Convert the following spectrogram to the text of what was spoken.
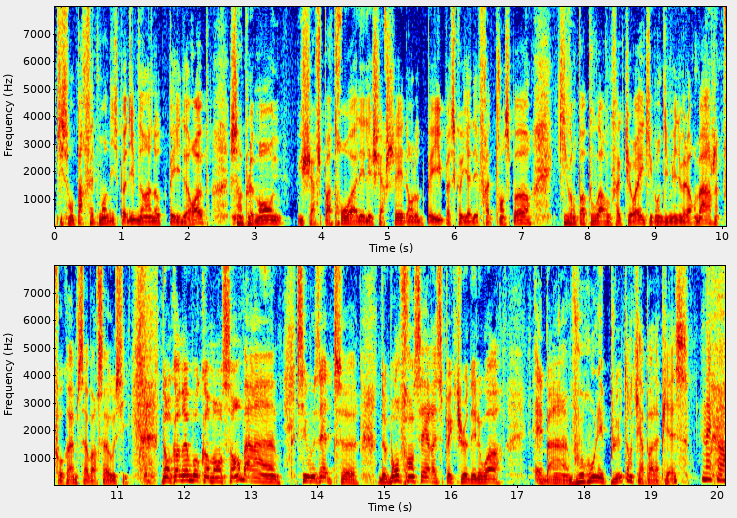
qui sont parfaitement disponibles dans un autre pays d'Europe. Simplement, ils cherchent pas trop à aller les chercher dans l'autre pays parce qu'il y a des frais de transport qui vont pas pouvoir vous facturer et qui vont diminuer leur marge. Faut quand même savoir ça aussi. Donc, en un mot commençant, ben, si vous êtes euh, de bons Français respectueux des lois, eh ben, vous roulez plus tant qu'il n'y a pas la pièce. D'accord.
